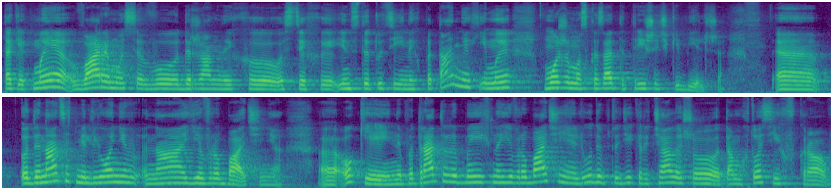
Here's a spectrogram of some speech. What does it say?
так як ми варимося в державних е, ось цих інституційних питаннях, і ми можемо сказати трішечки більше. Е, 11 мільйонів на Євробачення. Е, окей, не потратили б ми їх на Євробачення, люди б тоді кричали, що там хтось їх вкрав,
